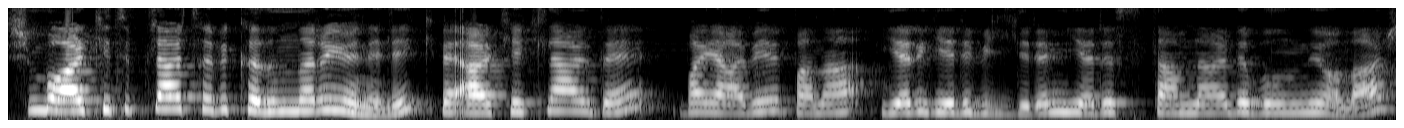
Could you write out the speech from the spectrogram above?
Şimdi bu arketipler tabii kadınlara yönelik ve erkekler de bayağı bir bana yarı geri bildirim, yarı sistemlerde bulunuyorlar.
